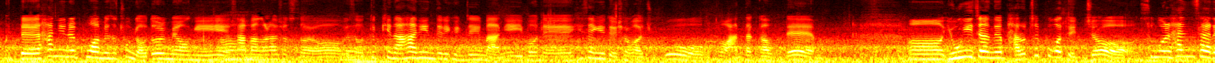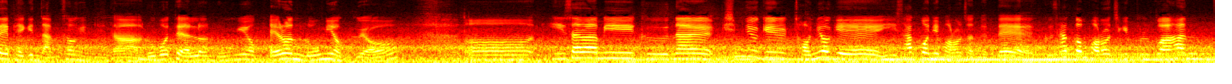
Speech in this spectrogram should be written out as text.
어, 그때 한인을 포함해서 총 8명이 아. 사망을 하셨어요. 그래서 네. 특히나 한인들이 굉장히 많이 이번에 희생이 되셔가지고 더 안타까운데 어, 용의자는 바로 체포가 됐죠. 21살의 백인 남성입니다. 로버트 앨런 롱이었, 에런 롱이었고요. 어, 이 사람이 그날 16일 저녁에 이 사건이 벌어졌는데 그 사건 벌어지기 불과 한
